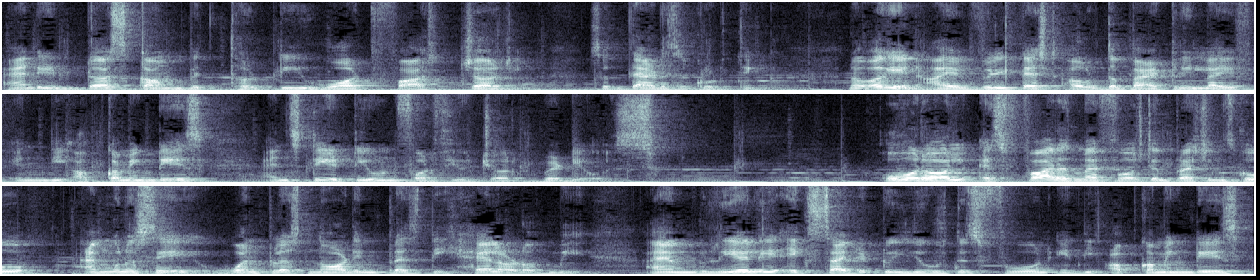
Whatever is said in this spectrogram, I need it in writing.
and it does come with 30 watt fast charging. So that is a good thing. Now again, I will test out the battery life in the upcoming days and stay tuned for future videos. Overall, as far as my first impressions go, I'm gonna say OnePlus Nord impressed the hell out of me. I am really excited to use this phone in the upcoming days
